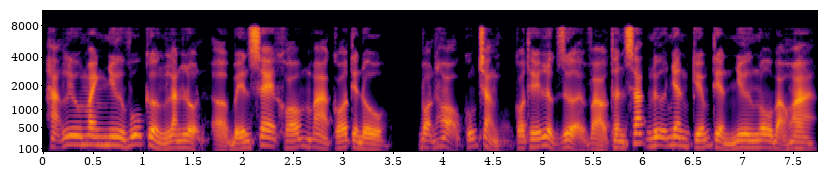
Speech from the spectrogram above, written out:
hạng lưu manh như Vũ Cường lăn lộn ở bến xe khó mà có tiền đồ, bọn họ cũng chẳng có thế lực dựa vào thân xác nữ nhân kiếm tiền như Ngô Bảo Hoa.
